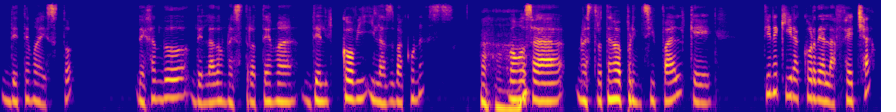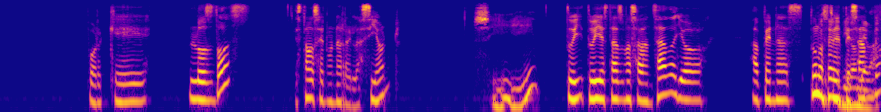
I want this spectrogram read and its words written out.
de tema esto, dejando de lado nuestro tema del COVID y las vacunas, Ajá. vamos a nuestro tema principal que tiene que ir acorde a la fecha, porque los dos estamos en una relación. Sí. Tú, tú ya estás más avanzado, yo apenas Tú no estoy empezando,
